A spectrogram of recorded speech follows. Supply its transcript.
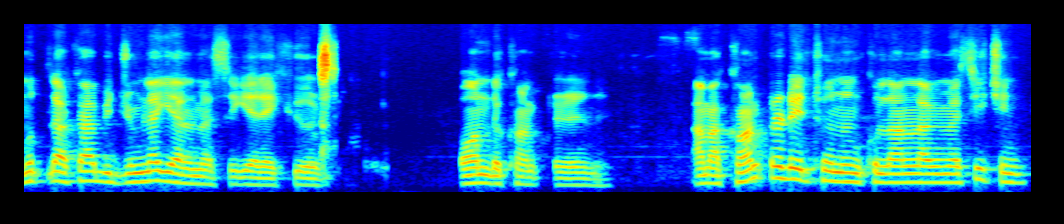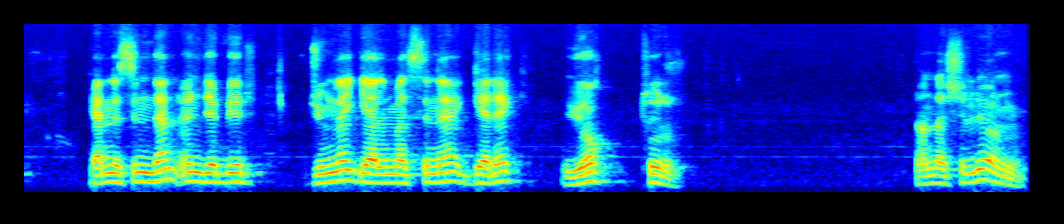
mutlaka bir cümle gelmesi gerekiyor. On the contrary'nin. Ama contrary to'nun kullanılabilmesi için kendisinden önce bir cümle gelmesine gerek yoktur. Anlaşılıyor mu?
